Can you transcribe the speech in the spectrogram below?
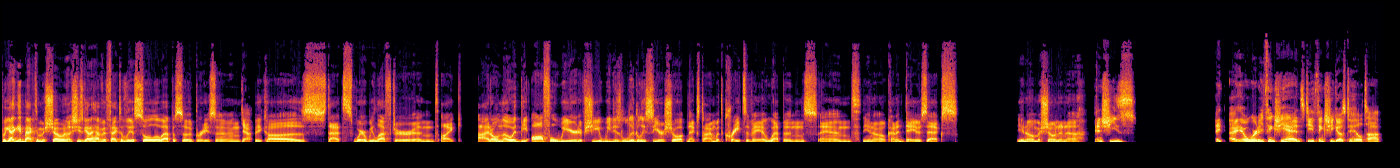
We got to get back to Michonne. She's got to have effectively a solo episode pretty soon. Yeah. Because that's where we left her. And like, I don't know. It'd be awful weird if she, we just literally see her show up next time with crates of weapons and, you know, kind of Deus Ex, you know, Michonne. And she's I, I, where do you think she heads? Do you think she goes to Hilltop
